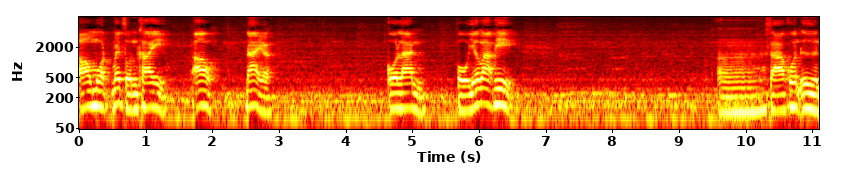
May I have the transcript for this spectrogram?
เอาหมดไม่สนใคร เอาได้เหรอ โกลันโหเยอะมากพี่สาวคนอื่น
